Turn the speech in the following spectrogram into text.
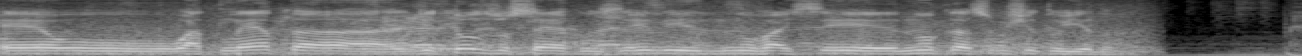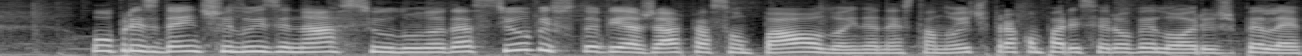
é o atleta de todos os séculos, ele não vai ser nunca substituído. O presidente Luiz Inácio Lula da Silva estuda viajar para São Paulo ainda nesta noite para comparecer ao velório de Pelé.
